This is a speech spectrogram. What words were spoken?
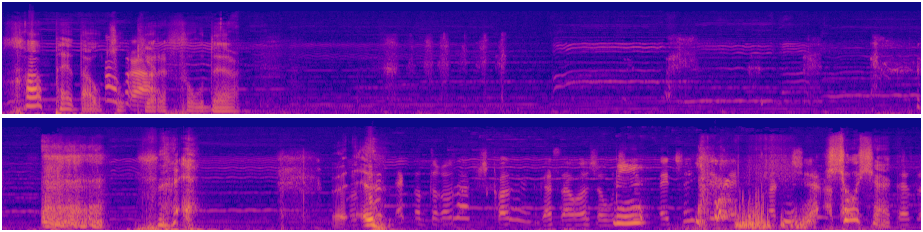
Ha, pedał, Dobra. cukier, fuder. Ostatnia kontrola w szkole wykazała, że uczniowie najczęściej zajmowali się Siusiek. wtedy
